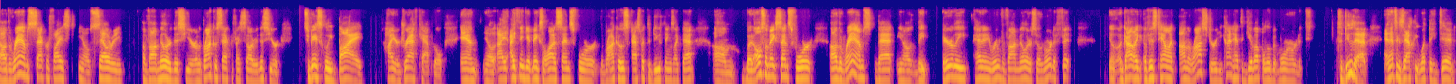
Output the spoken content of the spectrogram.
uh, the Rams sacrificed, you know, salary of Von Miller this year, or the Broncos sacrificed salary this year to basically buy higher draft capital. And, you know, I, I think it makes a lot of sense for the Broncos aspect to do things like that. Um, but also makes sense for uh, the Rams that, you know, they barely had any room for Von Miller. So in order to fit, you know, a guy like of his talent on the roster, you kind of have to give up a little bit more in order to, to do that. And that's exactly what they did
